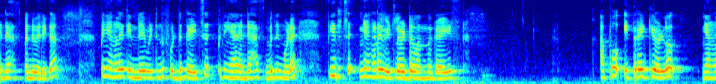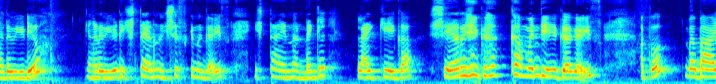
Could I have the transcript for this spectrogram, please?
എന്റെ ഹസ്ബൻഡ് വരിക. അപ്പോൾ ഞങ്ങൾ ടിനുവിന്റെ വീട്ടിൽ നിന്ന് ഫുഡും കഴിച്ച് പിന്നെ ഞാൻ എന്റെ ഹസ്ബൻഡും കൂടെ തിരിച്ച് ഞങ്ങളുടെ വീട്ടിലോട്ട് വന്നു ഗൈസ് അപ്പോൾ ഇത്രയൊക്കെയുള്ളൂ ഞങ്ങളുടെ വീഡിയോ ഞങ്ങളുടെ വീഡിയോ ഇഷ്ടമാണെന്ന് വിശ്വസിക്കുന്നു ഗൈസ് ഇഷ്ടമായെന്നുണ്ടെങ്കിൽ ലൈക്ക് ചെയ്യുക ഷെയർ ചെയ്യുക കമന്റ് ചെയ്യുക ഗൈസ് അപ്പോൾ ബൈ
